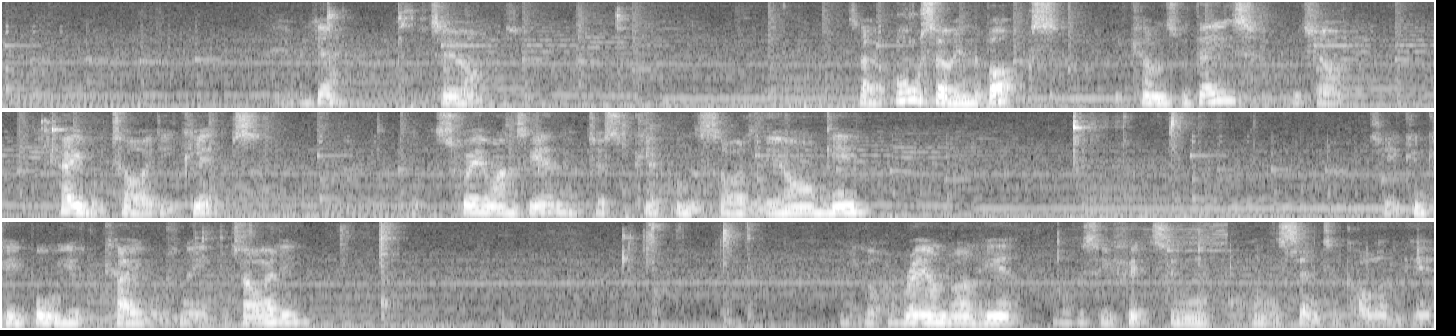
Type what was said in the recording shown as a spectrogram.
There we go, it's the two arms. So also in the box, it comes with these, which are cable tidy clips. Got the square ones here, they'll just clip on the side of the arm here. So you can keep all your cables neat and tidy. Got a round one here, obviously fits in the, on the centre column here.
